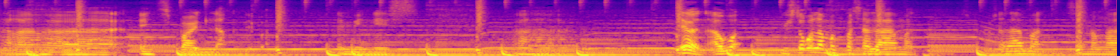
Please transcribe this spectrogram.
nakaka-inspired lang, di ba? I mean is, uh, yun, awa, gusto ko lang magpasalamat. Salamat sa mga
